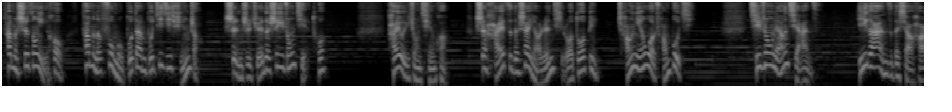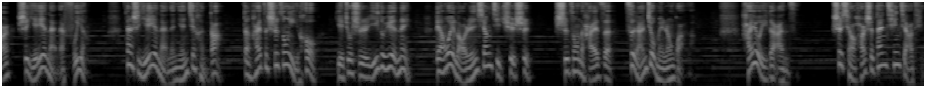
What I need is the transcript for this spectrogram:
他们失踪以后，他们的父母不但不积极寻找，甚至觉得是一种解脱。还有一种情况是孩子的赡养人体弱多病，常年卧床不起。其中两起案子，一个案子的小孩是爷爷奶奶抚养，但是爷爷奶奶年纪很大，等孩子失踪以后，也就是一个月内。两位老人相继去世，失踪的孩子自然就没人管了。还有一个案子，是小孩是单亲家庭，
